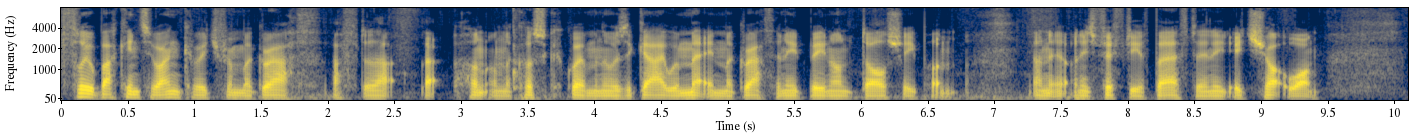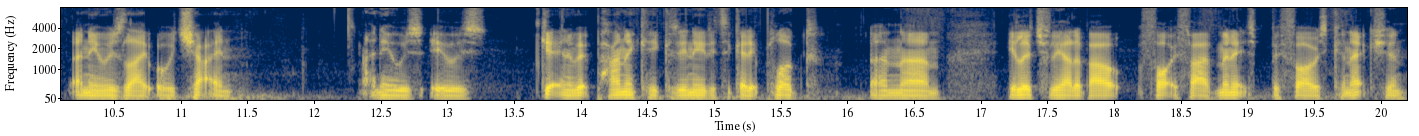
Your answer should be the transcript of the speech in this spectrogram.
flew back into Anchorage from McGrath after that, that hunt on the Kuskokwim, and there was a guy we met in McGrath, and he'd been on a Dall sheep hunt on, on his 50th birthday, and he, he'd shot one, and he was like, we were chatting, and he was he was getting a bit panicky because he needed to get it plugged, and um, he literally had about 45 minutes before his connection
